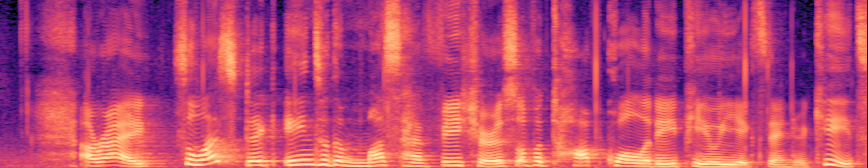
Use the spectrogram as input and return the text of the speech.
Alright, so let's dig into the must-have features of a top quality PoE extender kit.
